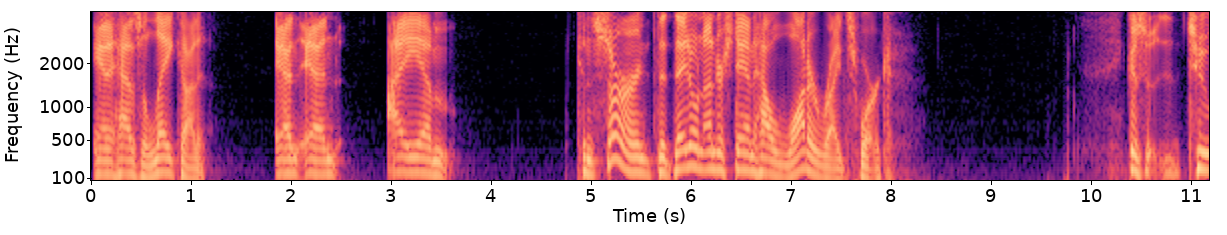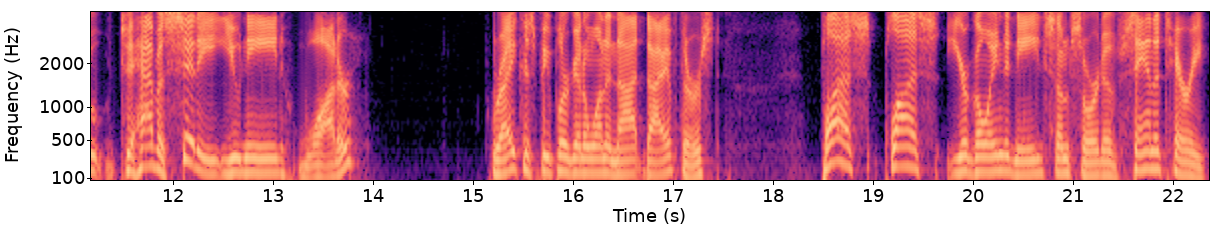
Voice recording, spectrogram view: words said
and it has a lake on it, and and I am concerned that they don't understand how water rights work. Because to to have a city, you need water, right? Because people are going to want to not die of thirst. Plus, plus, you're going to need some sort of sanitary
